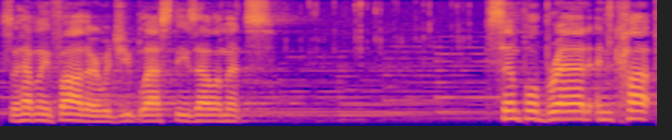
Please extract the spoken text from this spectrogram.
So, Heavenly Father, would you bless these elements? Simple bread and cup.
